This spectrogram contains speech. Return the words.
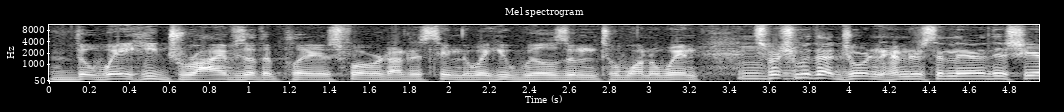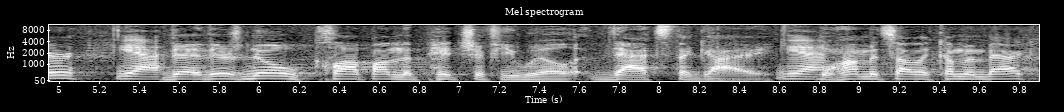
the way he drives other players forward on his team, the way he wills them to want to win, mm-hmm. especially without Jordan Henderson there this year. Yeah. there's no Klopp on the pitch, if you will. That's the guy. Yeah. Mohamed Salah coming back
